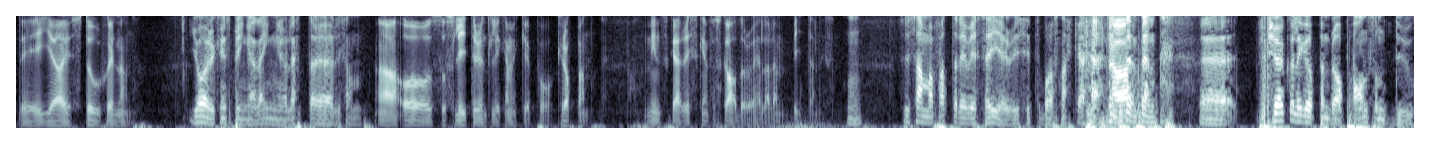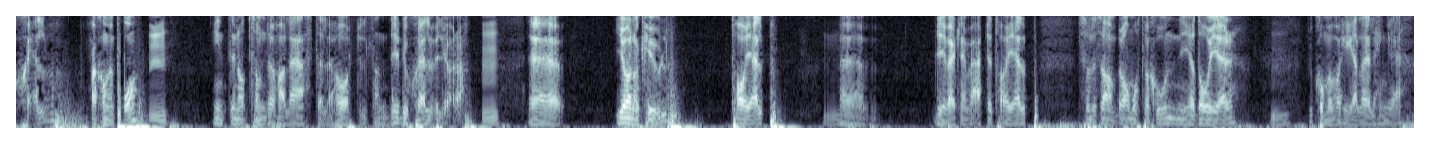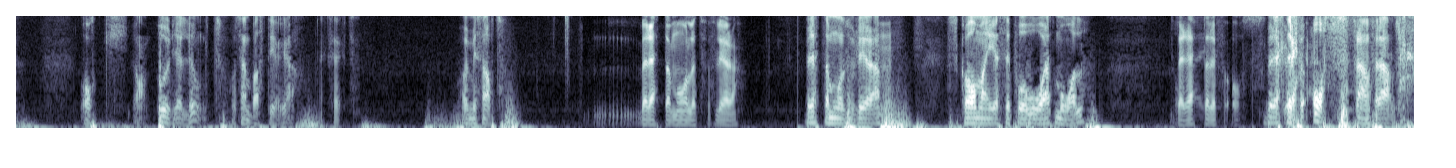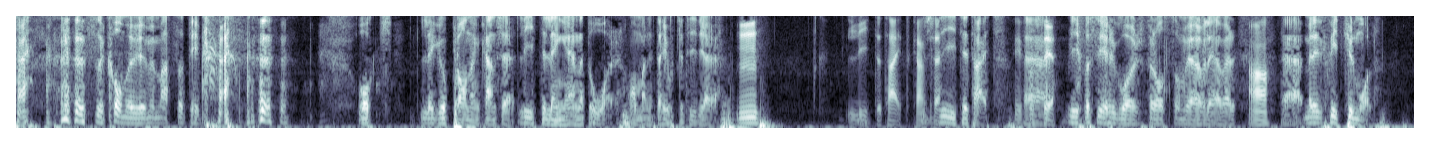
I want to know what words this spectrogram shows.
Det gör ju stor skillnad. Ja, du kan ju springa längre och lättare liksom. Ja, och så sliter du inte lika mycket på kroppen. Minskar risken för skador och hela den biten. Liksom. Mm. Så vi sammanfattar det vi säger. Vi sitter bara och snackar här. Ja. Men eh, försök att lägga upp en bra plan som du själv har kommit på. Mm, Inte något som du har läst eller hört utan det du själv vill göra. mm, Eh, gör något kul. Ta hjälp. mm. Eh, det är verkligen värt det. Ta hjälp. Som du sa, en bra motivation, nya dojor. Mm. Du kommer vara helare längre. Och ja, börja lugnt och sen bara stegra. Exakt. Har vi missat något? Berätta målet för flera. Berätta målet för flera. Mm. Ska man ge sig på vårat mål Berätta det för oss. Berätta det för oss framför allt Så kommer vi med massa tips Och lägga upp planen kanske lite längre än ett år Om man inte har gjort det tidigare Mm. Lite tight kanske. Lite tight Vi får Eh, se. Vi får se hur det går för oss om vi överlever Ja, Eh, Men det är ett skitkul mål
